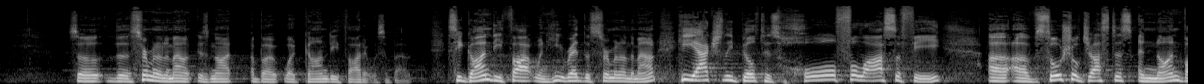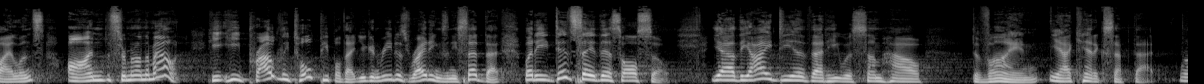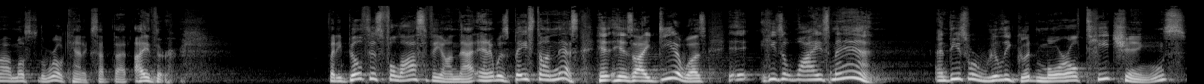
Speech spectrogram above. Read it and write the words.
So the Sermon on the Mount is not about what Gandhi thought it was about. See, Gandhi thought when he read the Sermon on the Mount, he actually built his whole philosophy uh, of social justice and nonviolence on the Sermon on the Mount. He, he proudly told people that. You can read his writings, and he said that. But he did say this also. Yeah, the idea that he was somehow divine, yeah, I can't accept that. Well, most of the world can't accept that either. But he built his philosophy on that, and it was based on this. His, his idea was he's a wise man. And these were really good moral teachings.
